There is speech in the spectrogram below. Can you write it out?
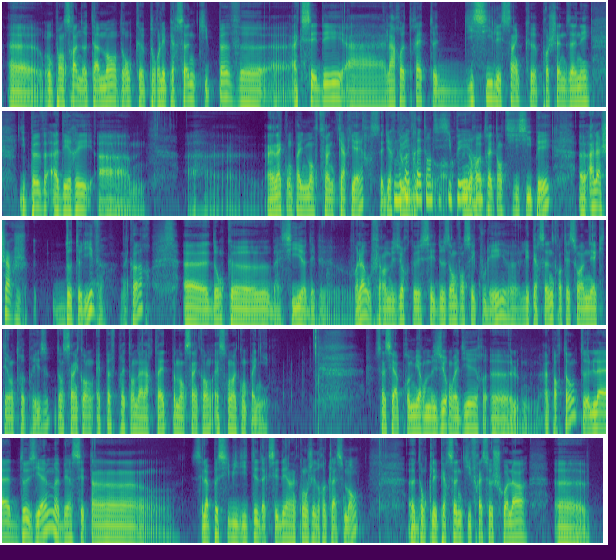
Euh, on pensera notamment donc pour les personnes qui peuvent euh, accéder à la retraite d'ici les cinq prochaines années, ils peuvent adhérer à, un accompagnement de fin de carrière, c'est-à-dire une retraite anticipée, une hein. retraite anticipée à la charge d'Autolive, D'accord? Euh, Donc, euh, bah, si, euh, voilà, au fur et à mesure que ces deux ans vont s'écouler, les personnes, quand elles sont amenées à quitter l'entreprise, dans cinq ans, elles peuvent prétendre à la retraite. Pendant cinq ans, elles seront accompagnées. Ça, c'est la première mesure, on va dire, importante. La deuxième, eh c'est un, c'est la possibilité d'accéder à un congé de reclassement. donc, les personnes qui feraient ce choix-là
